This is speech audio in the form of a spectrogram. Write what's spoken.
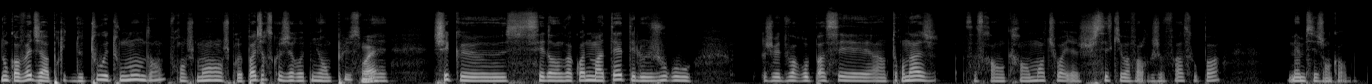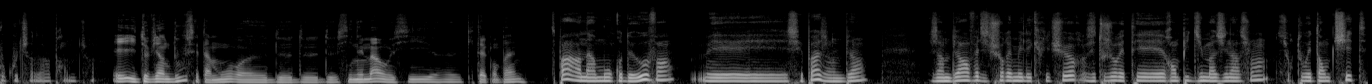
Donc en fait, j'ai appris de tout et tout le monde. hein. Franchement, je pourrais pas dire ce que j'ai retenu en plus, Ouais. mais je sais que c'est dans un coin de ma tête et le jour où je vais devoir repasser un tournage, ça sera ancré en moi, tu vois. Je sais ce qu'il va falloir que je fasse ou pas, même si j'ai encore beaucoup de choses à apprendre, tu vois. Et il te vient d'où cet amour euh, de, de- de cinéma aussi euh, qui t'accompagne? C'est pas un amour de ouf, hein, mais je sais pas, j'aime bien. J'aime bien, en fait, j'ai toujours aimé l'écriture. J'ai toujours été remplie d'imagination, surtout étant petite.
